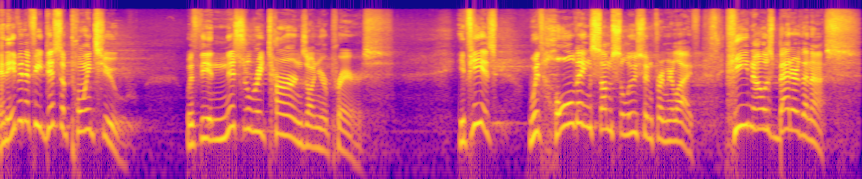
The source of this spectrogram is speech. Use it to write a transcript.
And even if He disappoints you with the initial returns on your prayers, if He is withholding some solution from your life, He knows better than us.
